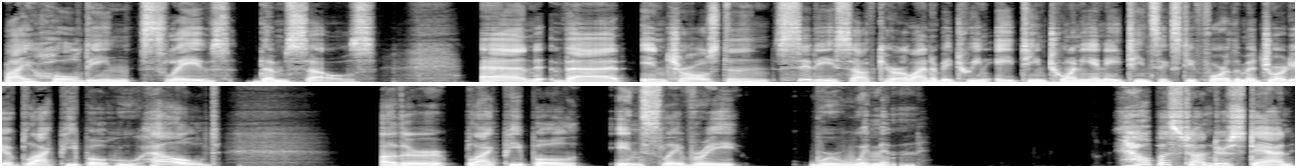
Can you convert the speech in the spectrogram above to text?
by holding slaves themselves. And that in Charleston City, South Carolina, between 1820 and 1864, the majority of black people who held other black people in slavery were women. Help us to understand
